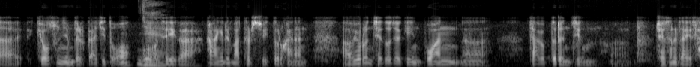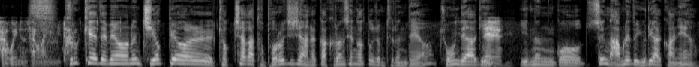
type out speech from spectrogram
어, 교수님들까지도 예. 어, 저희가 강의를 맡을 수 있도록 하는 어, 이런 제도적인 보완 어, 작업들은 지금 어, 최선을 다해서 하고 있는 상황입니다. 그렇게 되면은 지역별 격차가 더 벌어지지 않을까 그런 생각도 좀 드는데요. 좋은 대학이 네. 있는 곳은 아무래도 유리할 거 아니에요.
